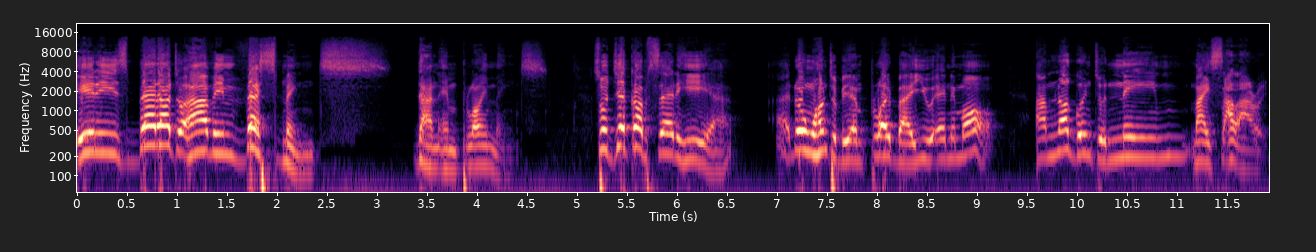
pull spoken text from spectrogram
It is better to have investments than employment. So Jacob said here, I don't want to be employed by you anymore. I'm not going to name my salary.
